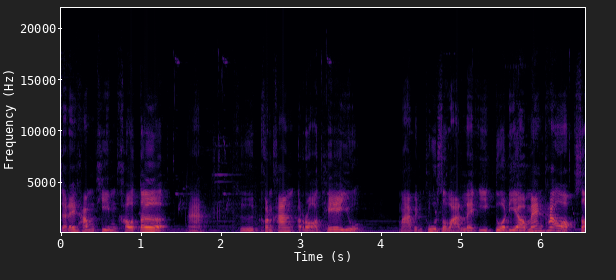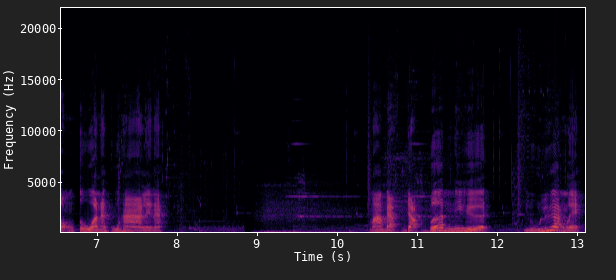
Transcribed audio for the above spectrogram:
จะได้ทำทีมเคาน์เตอร์อ่าคือค่อนข้างหล่อเท่อยู่ มาเป็นทูตสวรรค์เลยอีกตัวเดียวแม่งถ้าออก 2 ตัวนะกูฮาเลยนะ มาแบบดับเบิลนี่คือรู้เรื่องเลย 20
